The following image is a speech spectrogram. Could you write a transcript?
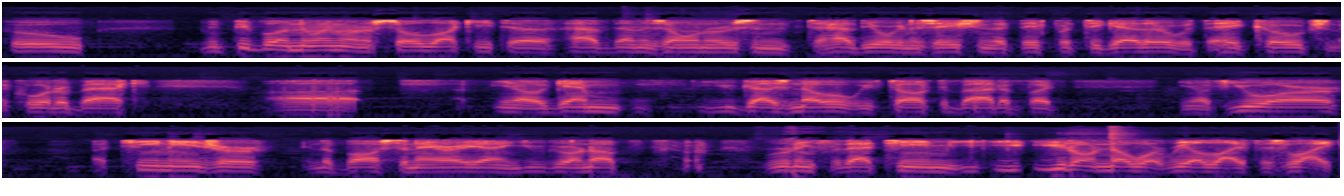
who I mean, people in New England are so lucky to have them as owners and to have the organization that they put together with the head coach and the quarterback. Uh, you know, again, you guys know it. we've talked about it, but you know, if you are a teenager in the Boston area and you've grown up rooting for that team, you, you don't know what real life is like.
